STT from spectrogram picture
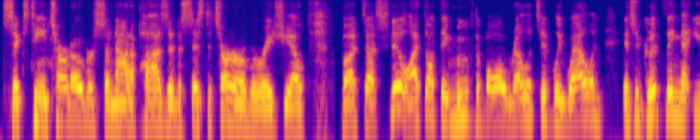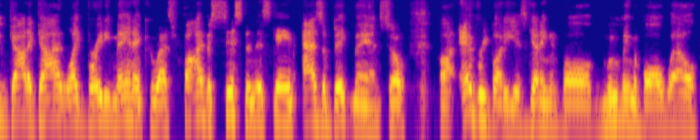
16 turnovers, so not a positive assist to turnover ratio. But uh, still, I thought they moved the ball relatively well. And it's a good thing that you've got a guy like Brady Manek who has five assists in this game as a big man. So uh, everybody is getting involved, moving the ball well.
